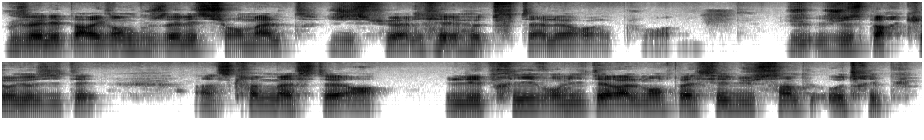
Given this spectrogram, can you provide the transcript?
Vous allez, par exemple, vous allez sur Malte, j'y suis allé euh, tout à l'heure euh, pour euh, juste par curiosité. Un Scrum Master, les prix vont littéralement passer du simple au triple,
